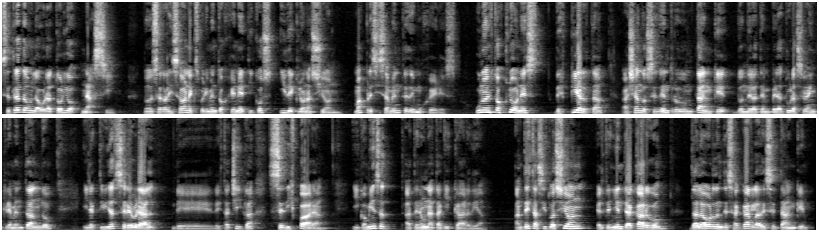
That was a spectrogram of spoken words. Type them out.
se trata de un laboratorio nazi, donde se realizaban experimentos genéticos y de clonación, más precisamente de mujeres. Uno de estos clones despierta hallándose dentro de un tanque donde la temperatura se va incrementando y la actividad cerebral de, esta chica se dispara y comienza a tener una taquicardia. Ante esta situación, el teniente a cargo da la orden de sacarla de ese tanque.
